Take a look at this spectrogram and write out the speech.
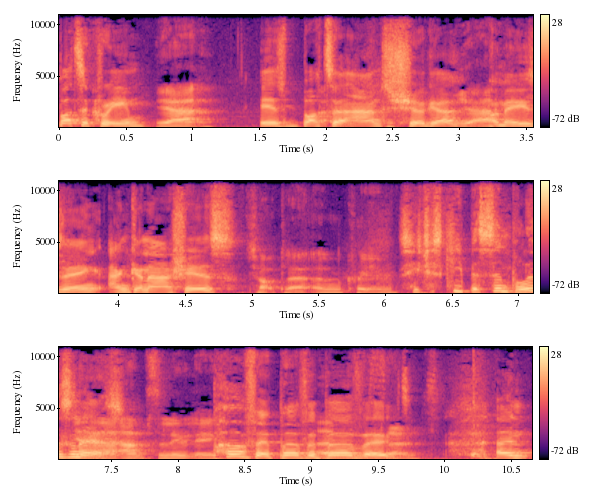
Buttercream Yeah. is butter and sugar. Yeah. Amazing. And ganache is. Chocolate and cream. See, just keep it simple, isn't yeah, it? Yeah, absolutely. Perfect, perfect, perfect. 100%. And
